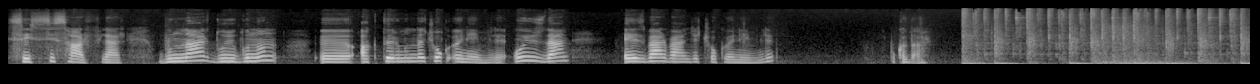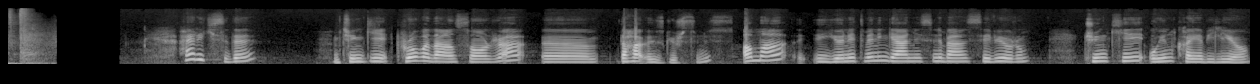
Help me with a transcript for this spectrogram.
sessiz harfler bunlar duygunun e, aktarımında çok önemli. O yüzden ezber bence çok önemli. Bu kadar. Her ikisi de çünkü provadan sonra e, daha özgürsünüz. Ama e, yönetmenin gelmesini ben seviyorum. Çünkü oyun kayabiliyor.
